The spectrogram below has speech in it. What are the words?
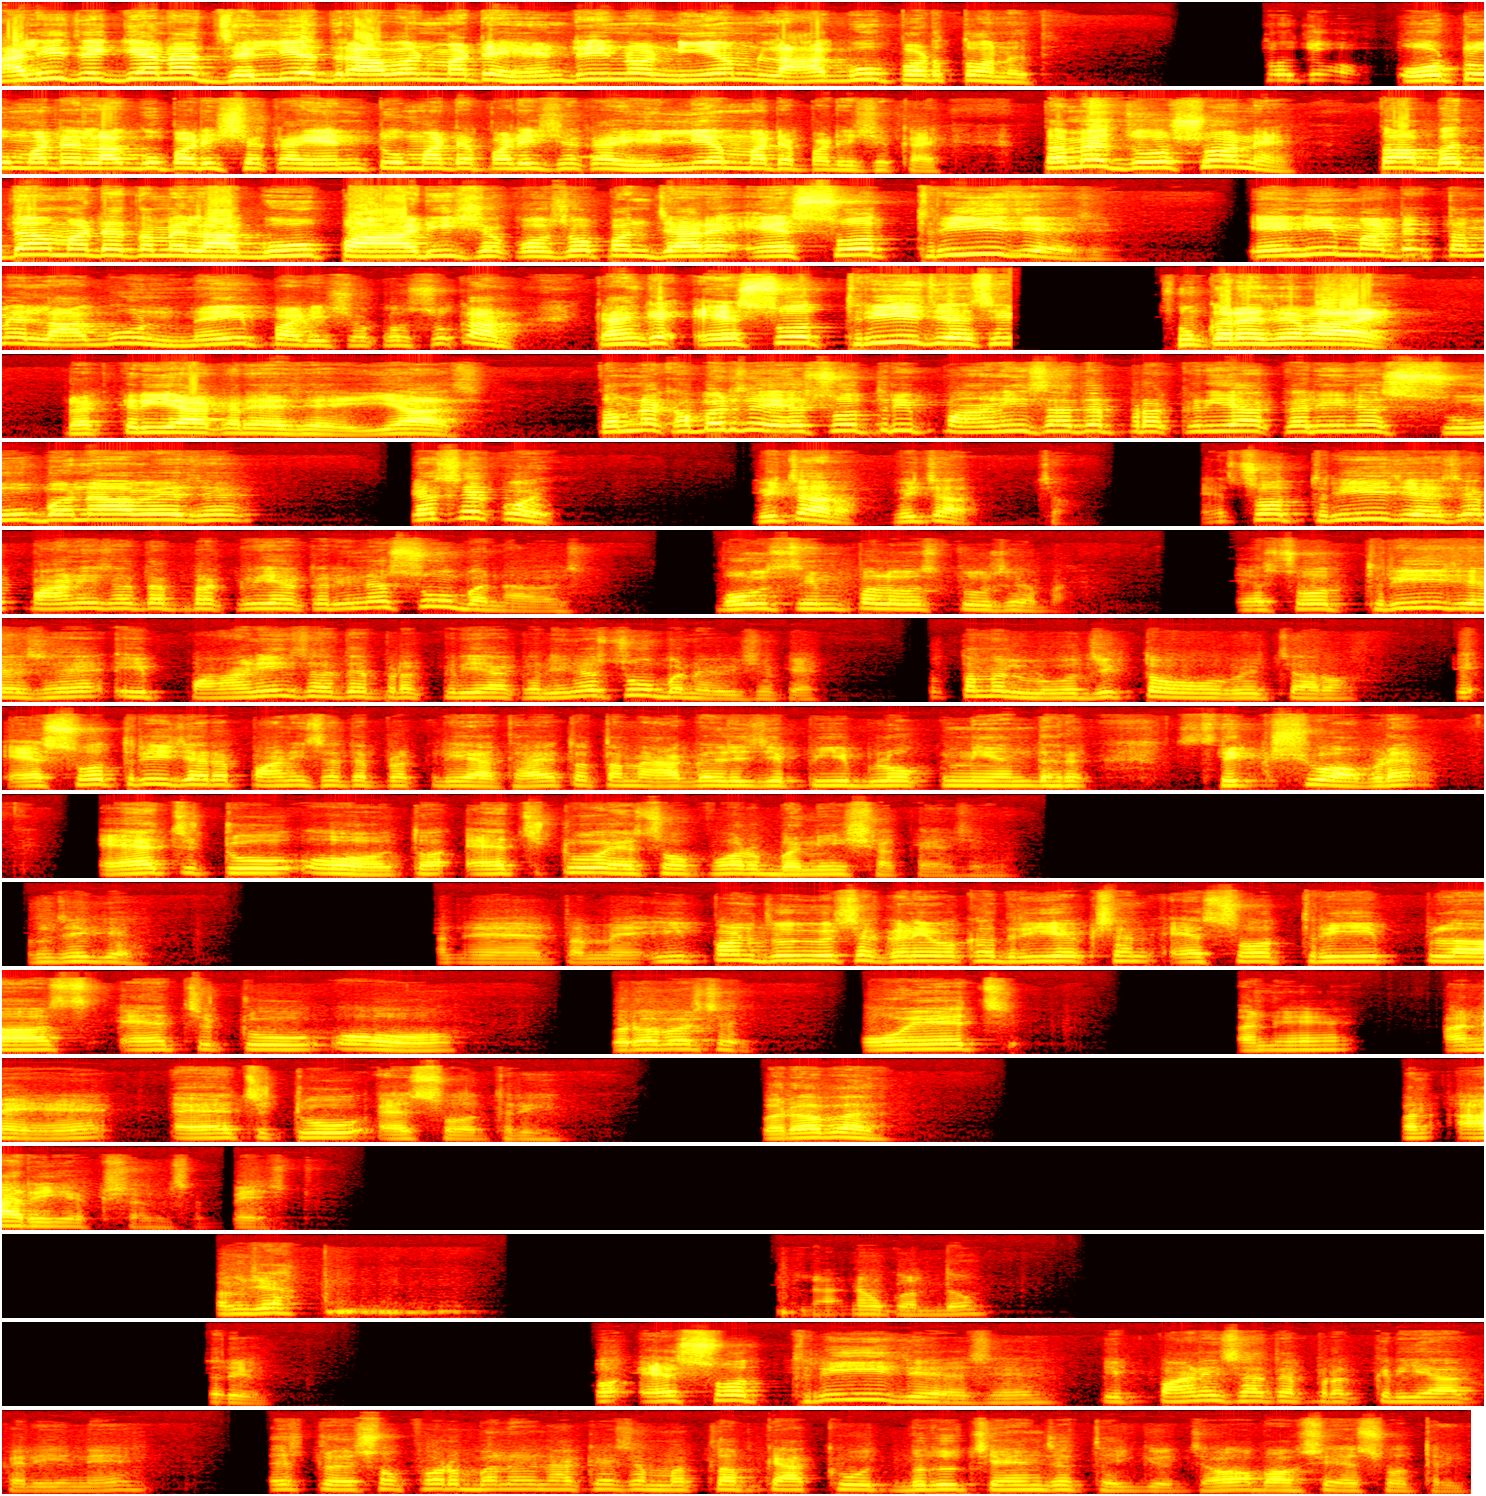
ખાલી જગ્યાના જલીય દ્રાવણ માટે હેનરીનો નિયમ લાગુ પડતો નથી. તો જો O2 માટે લાગુ પાડી શકાય N2 માટે પાડી શકાય, હિલિયમ માટે પાડી શકાય. તમે જોશો ને, તો આ બધા માટે તમે લાગુ પાડી શકો છો, પણ જ્યારે SO3 જે છે, એની માટે તમે લાગુ નહીં પાડી શકો. શું કામ? કારણ કે એસો જે છે, શું કરે છે ભાઈ? પ્રક્રિયા કરે છે. યસ. તમને ખબર છે SO3 પાણી સાથે પ્રક્રિયા કરીને શું બનાવે છે? કહેશે કોઈ? વિચારો વિચારો. વિચારો SO3 જે છે, પાણી સાથે પ્રક્રિયા કરીને શું બનાવે છે? બહુ સિમ્પલ વસ્તુ છે ભાઈ. એસો થ્રી જે છે, એ પાણી સાથે પ્રક્રિયા કરીને શું બનાવી શકે? તો તમે લોજિક તો વિચારો કે એસો થ્રી જ્યારે પાણી સાથે પ્રક્રિયા થાય તો તમે આગળ જે પી બ્લોકની અંદર શીખશું આપણે H2O તો H2SO4 બની શકે છે. સમજી ગયા? અને તમે એ પણ જોયું છે ઘણી વખત રિએક્શન SO3 પ્લસ H2O બરોબર છે? OH અને અને H2SO3 બરાબર? પણ આ રિએક્શન છે બેસ્ટ સમજ્યા? નાનું કરી દઉં. તો એસઓ થ્રી જે છે, એ પાણી સાથે પ્રક્રિયા કરીને H2SO4 બનાવી નાખે છે, મતલબ કે આખું બધું ચેન્જ થઈ ગયું. જવાબ આવશે SO3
